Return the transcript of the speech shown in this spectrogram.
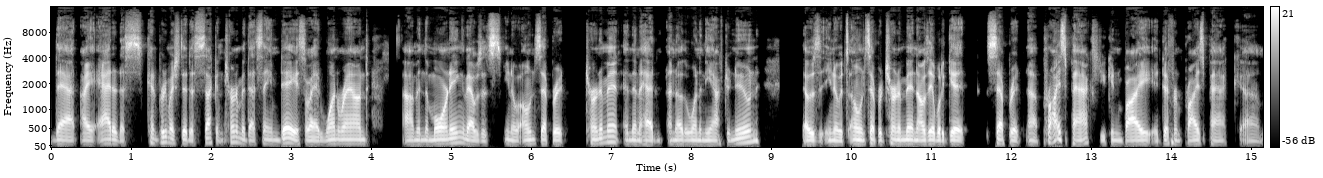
that I added a kind of pretty much did a second tournament that same day. So I had one round um, in the morning that was its you know own separate tournament, and then I had another one in the afternoon that was you know its own separate tournament. And I was able to get separate uh, prize packs. You can buy a different prize pack um,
